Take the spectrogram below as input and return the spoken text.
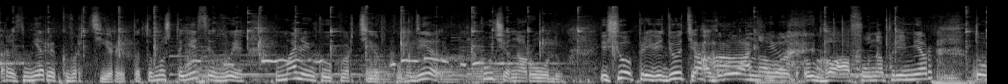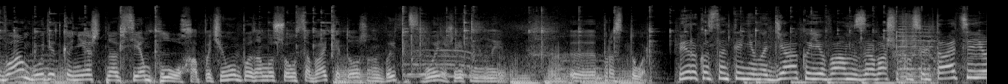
размеры квартиры. Потому что если вы маленькую квартирку, где куча народу, еще приведете огромного гафу, например, то вам будет, конечно, всем плохо. Почему? Потому что у собаки должен быть свой жизненный э, простор. Віра Константинівна, дякую вам за вашу консультацію,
